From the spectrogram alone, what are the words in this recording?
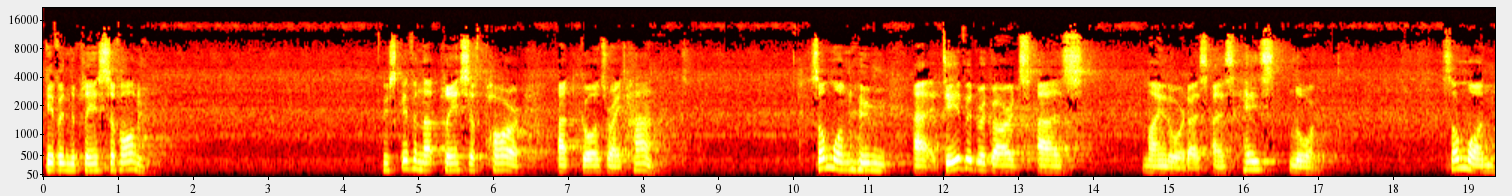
given the place of honour, who's given that place of power at God's right hand, someone whom uh, David regards as my Lord, as, as his Lord. Someone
